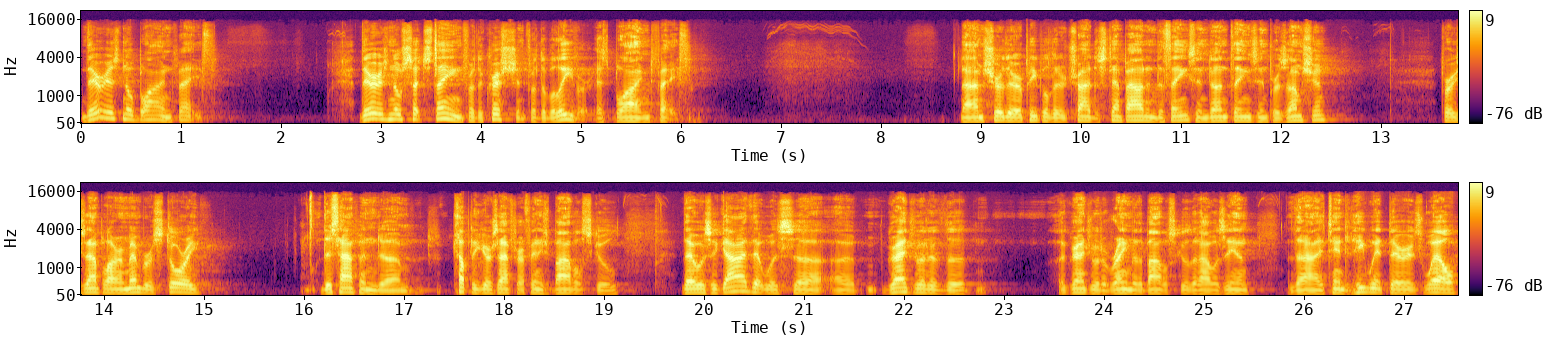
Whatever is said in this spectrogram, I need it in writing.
There is no blind faith. There is no such thing for the Christian, for the believer, as blind faith. Now, I'm sure there are people that have tried to step out into things and done things in presumption. For example, I remember a story. This happened um, a couple of years after I finished Bible school. There was a guy that was uh, a graduate of the a graduate of Rhema, the Bible school that I was in, that I attended. He went there as well.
